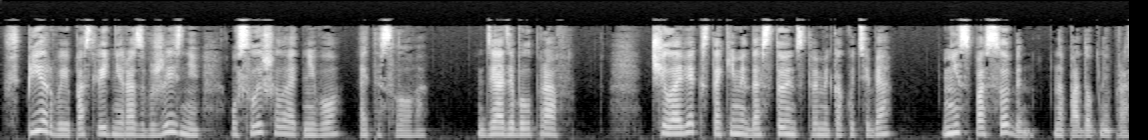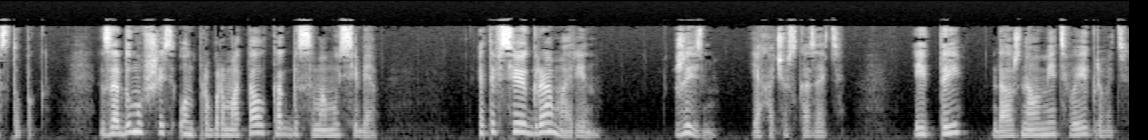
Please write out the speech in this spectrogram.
в первый и последний раз в жизни услышала от него это слово. Дядя был прав. Человек с такими достоинствами, как у тебя, не способен на подобный проступок. Задумавшись, он пробормотал как бы самому себе — это все игра, Марин. Жизнь, я хочу сказать. И ты должна уметь выигрывать.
